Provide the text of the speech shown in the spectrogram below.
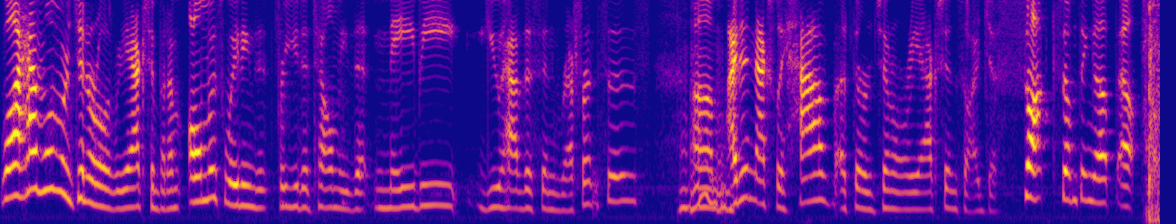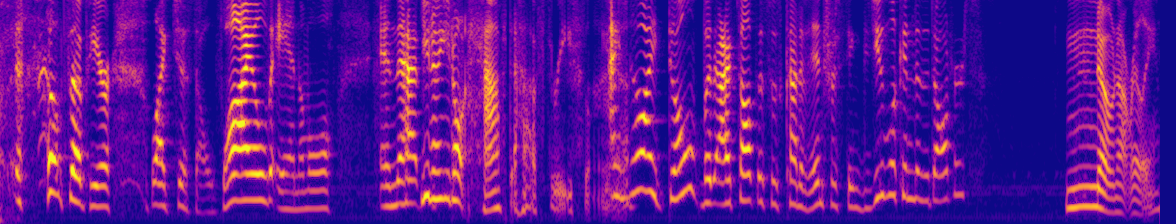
Well, I have one more general reaction, but I'm almost waiting to, for you to tell me that maybe you have this in references. Mm. Um, I didn't actually have a third general reaction, so I just sucked something up el- else up here, like just a wild animal, and that You know, you don't have to have three, Selena. I know I don't, but I thought this was kind of interesting. Did you look into the daughters? No, not really.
